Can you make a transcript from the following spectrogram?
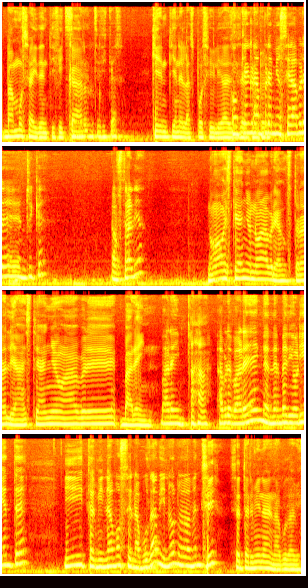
vamos a identificar Sí, identificar. Quién tiene las posibilidades ¿Con de qué ser gran campeón. premio se abre, Enrique? ¿Australia? No, este año no abre Australia, este año abre Bahrein. Bahrein. Ajá. Abre Bahrein en el Medio Oriente y terminamos en Abu Dhabi, ¿no? Nuevamente. Sí, se termina en Abu Dhabi.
